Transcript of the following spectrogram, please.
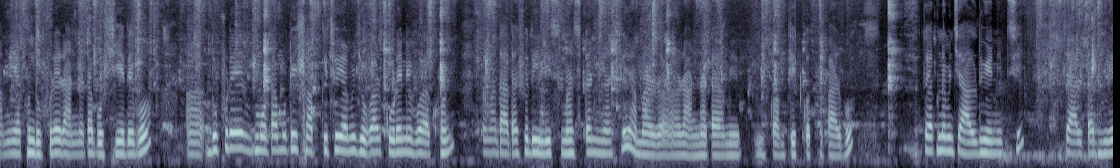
আমি এখন দুপুরে রান্নাটা বসিয়ে দেব। দুপুরের মোটামুটি সব কিছুই আমি জোগাড় করে নেব এখন। তোমার দাদা শুধু ইলিশ মাছটা নিয়ে আসলেই আমার রান্নাটা আমি কমপ্লিট করতে পারব। তো এখন আমি চাল ধুয়ে নিচ্ছি। চালটা ধুয়ে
